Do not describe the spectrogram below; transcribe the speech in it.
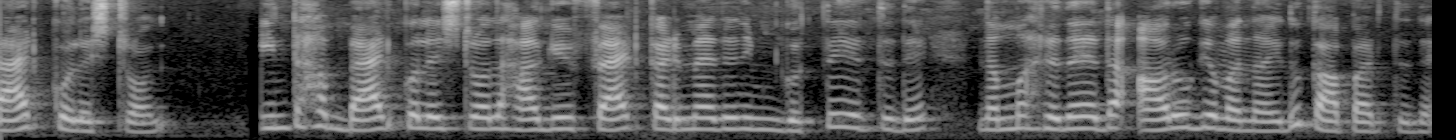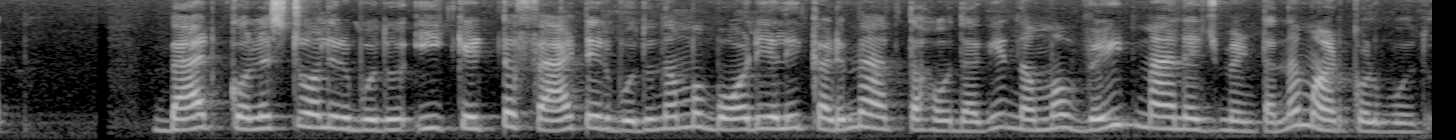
ಬ್ಯಾಡ್ ಕೊಲೆಸ್ಟ್ರಾಲ್. ಇಂತಹ ಬ್ಯಾಡ್ ಕೊಲೆಸ್ಟ್ರಾಲ್ ಹಾಗೆ ಫ್ಯಾಟ್ ಕಡಿಮೆ ಆದರೆ ನಿಮ್ಗೆ ಗೊತ್ತೇ ಇರ್ತದೆ, ನಮ್ಮ ಹೃದಯದ ಆರೋಗ್ಯವನ್ನು ಇದು ಕಾಪಾಡ್ತದೆ. ಬ್ಯಾಡ್ ಕೊಲೆಸ್ಟ್ರಾಲ್ ಇರ್ಬೋದು, ಈ ಕೆಟ್ಟ ಫ್ಯಾಟ್ ಇರ್ಬೋದು, ನಮ್ಮ ಬಾಡಿಯಲ್ಲಿ ಕಡಿಮೆ ಆಗ್ತಾ ಹೋದಾಗೆ ನಮ್ಮ ವೆಯ್ಟ್ ಮ್ಯಾನೇಜ್ಮೆಂಟನ್ನು ಮಾಡ್ಕೊಳ್ಬೋದು.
